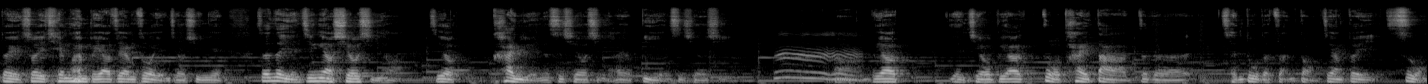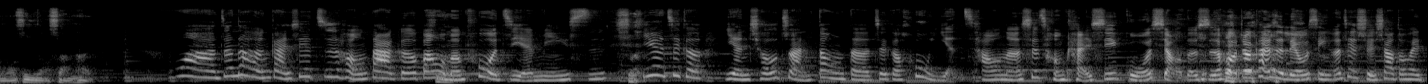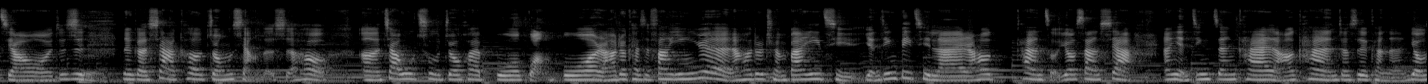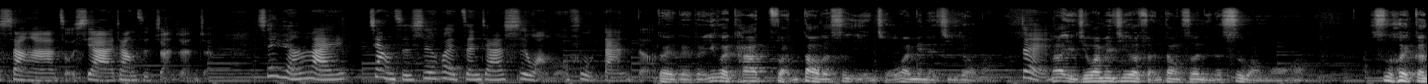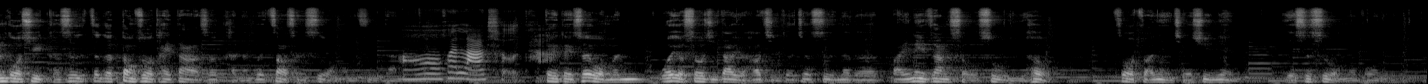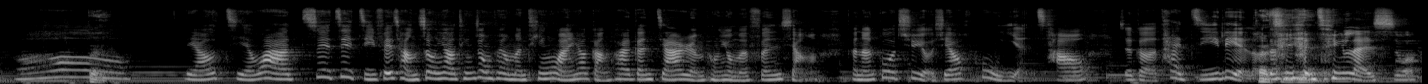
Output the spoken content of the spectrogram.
对，所以千万不要这样做眼球训练。真的眼睛要休息哈，只有看远的是休息，还有闭眼是休息。嗯嗯。不要眼球不要做太大这个程度的转动，这样对视网膜是一种伤害。哇，真的很感谢志宏大哥帮我们破解迷思，因为这个眼球转动的这个护眼操呢，是从凯西国小的时候就开始流行，而且学校都会教哦，就是那个下课钟响的时候，呃，教务处就会播广播，然后就开始放音乐，然后就全班一起眼睛闭起来，然后看左右上下，然后眼睛睁开，然后看就是可能右上啊、左下这样子转转转。所以原来这样子是会增加视网膜负担的。对对对，因为它转到的是眼球外面的肌肉嘛。对。那眼球外面肌肉转动的时候，你的视网膜哈是会跟过去，可是这个动作太大的时候，可能会造成视网膜的负担。哦，会拉扯它。对对，所以我们我有收集到有好几个，就是那个白内障手术以后做转眼球训练，也是视网膜剥离。哦，对了解哇，所以这集非常重要，听众朋友们听完要赶快跟家人朋友们分享哦。可能过去有些护眼操，这个太激烈了，对眼睛来说。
